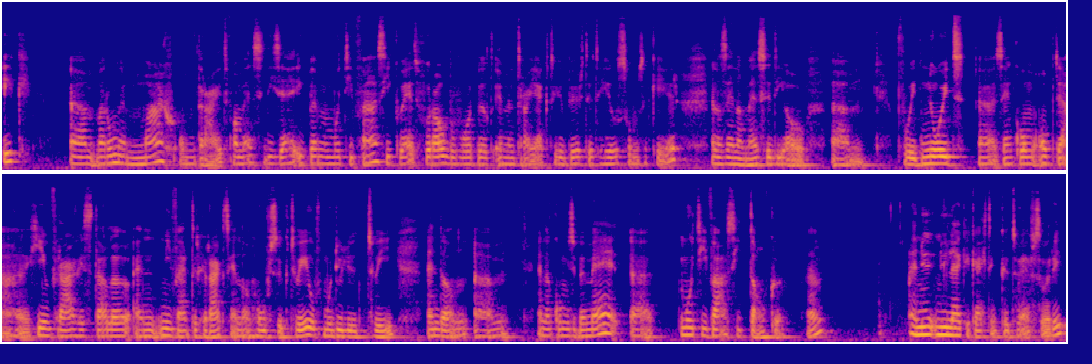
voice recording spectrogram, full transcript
ik Um, waarom mijn maag omdraait van mensen die zeggen ik ben mijn motivatie kwijt. Vooral bijvoorbeeld in mijn trajecten gebeurt dit heel soms een keer. En dan zijn dan mensen die al um, bijvoorbeeld nooit uh, zijn komen opdagen, geen vragen stellen en niet verder geraakt zijn dan hoofdstuk 2 of module 2. En dan, um, en dan komen ze bij mij uh, motivatie tanken. Hè? En nu, nu lijk ik echt een kutwijf, sorry.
